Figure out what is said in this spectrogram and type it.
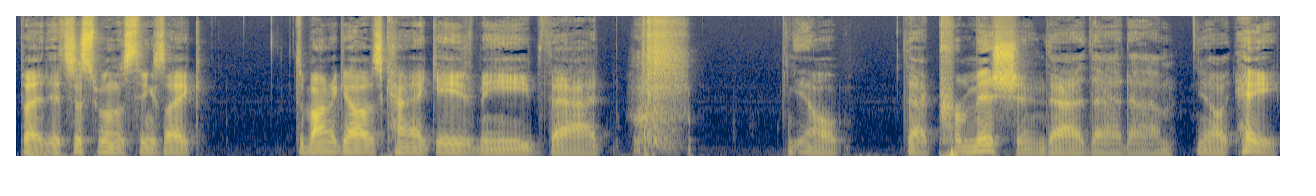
but it's just one of those things like Diamanda Galás kind of gave me that, you know, that permission that that um, you know, hey,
